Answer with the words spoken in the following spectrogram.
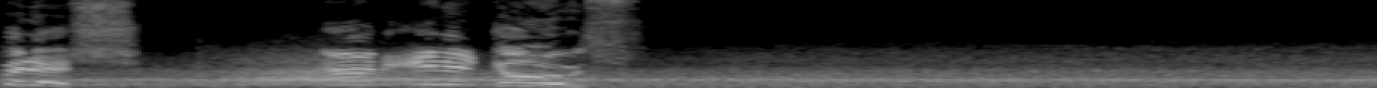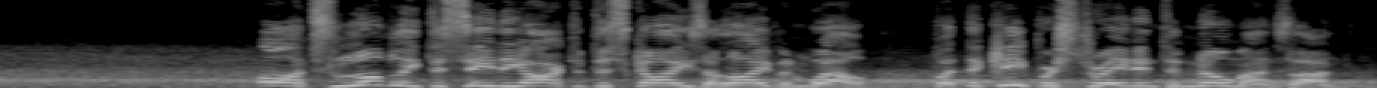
finish! And in it goes! Oh, it's lovely to see the art of disguise alive and well, but the keeper straight into no man's land.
